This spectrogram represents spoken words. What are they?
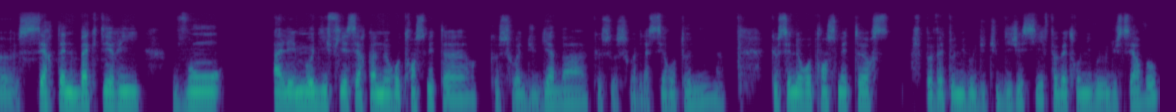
euh, certaines bactéries vont aller modifier certains neurotransmetteurs, que ce soit du GABA, que ce soit de la sérotonine, que ces neurotransmetteurs peuvent être au niveau du tube digestif, peuvent être au niveau du cerveau,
